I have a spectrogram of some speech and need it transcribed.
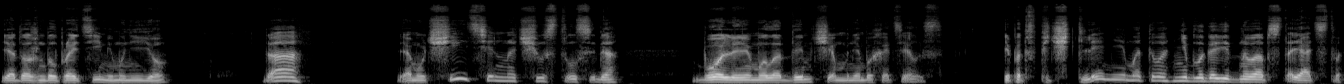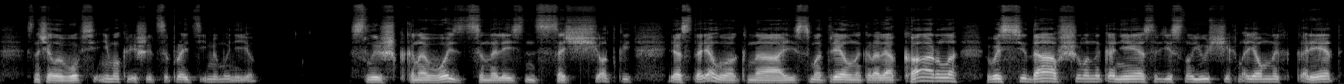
я должен был пройти мимо нее. Да, я мучительно чувствовал себя более молодым, чем мне бы хотелось. И под впечатлением этого неблаговидного обстоятельства сначала вовсе не мог решиться пройти мимо нее. Слышь, как она возится на лестнице со щеткой, я стоял у окна и смотрел на короля Карла, восседавшего на коне среди снующих наемных карет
